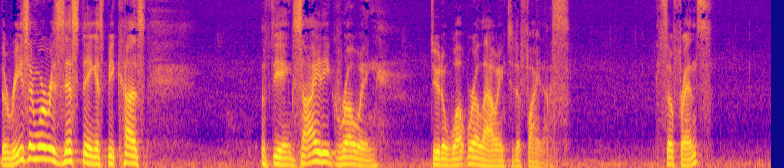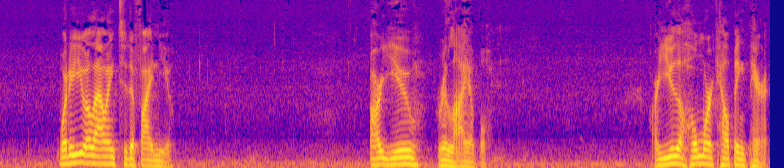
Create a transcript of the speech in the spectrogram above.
The reason we're resisting is because of the anxiety growing due to what we're allowing to define us. So, friends, what are you allowing to define you? Are you reliable? Are you the homework helping parent?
